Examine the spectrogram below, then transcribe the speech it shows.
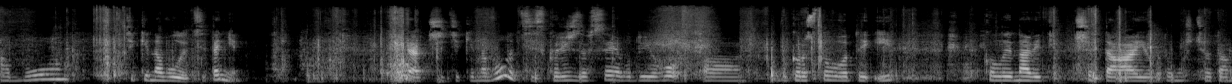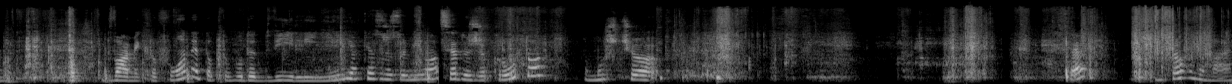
або тільки на вулиці. Та ні. Так, чи тільки на вулиці, скоріш за все, я буду його а, використовувати і коли навіть читаю, тому що там два мікрофони, тобто буде дві лінії, як я зрозуміла. Це дуже круто, тому що все, більше нічого немає.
